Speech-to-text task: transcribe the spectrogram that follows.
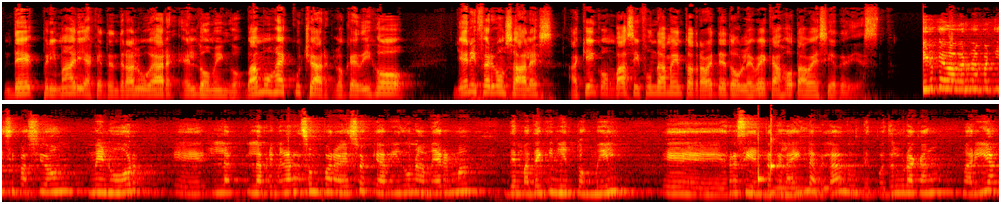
de primarias que tendrá lugar el domingo. Vamos a escuchar lo que dijo Jennifer González aquí en Con Base y Fundamento a través de WKJB 710. Creo que va a haber una participación menor eh, la, primera razón para eso es que ha habido una merma de más de 500 mil eh, residentes de la isla, ¿verdad? Después del huracán María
